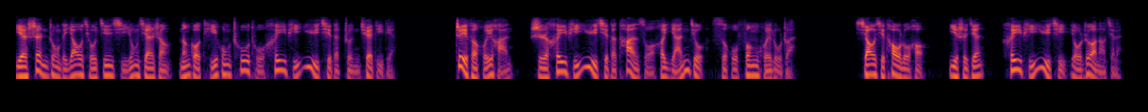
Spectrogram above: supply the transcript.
也慎重的要求金喜庸先生能够提供出土黑皮玉器的准确地点。这份回函使黑皮玉器的探索和研究似乎峰回路转。消息透露后，一时间黑皮玉器又热闹起来。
